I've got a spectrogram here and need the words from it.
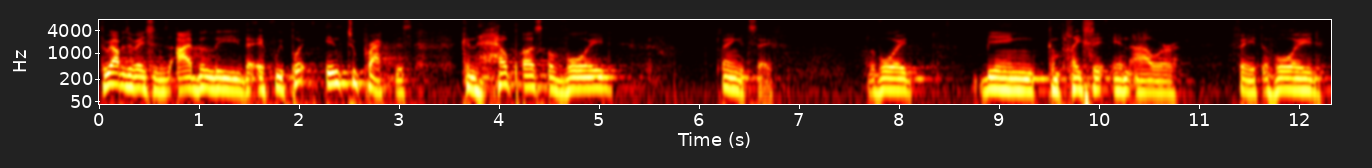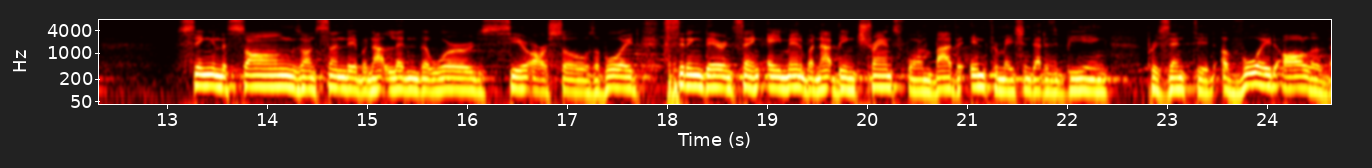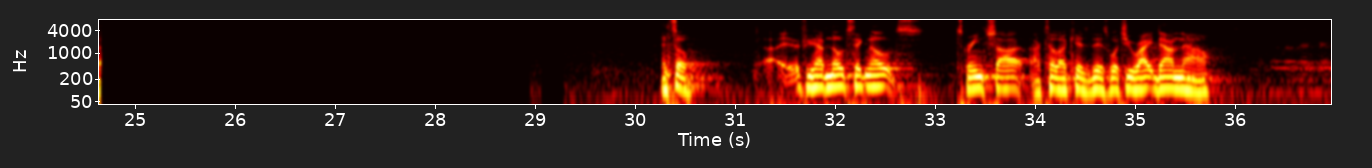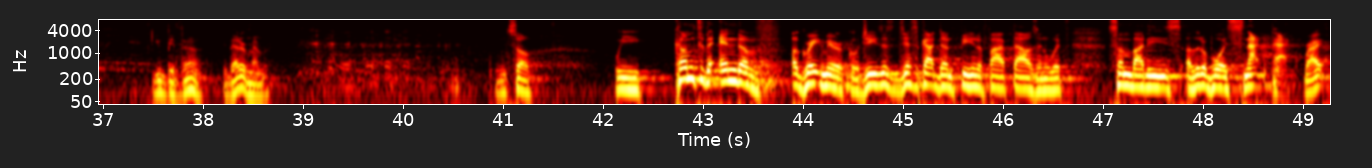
Three observations I believe that if we put into practice, can help us avoid playing it safe, avoid being complacent in our faith, avoid singing the songs on Sunday but not letting the words sear our souls. Avoid sitting there and saying amen but not being transformed by the information that is being presented. Avoid all of that. And so, uh, if you have notes, take notes, screenshot. I tell our kids this what you write down now, you, be, you better remember. and so, we come to the end of a great miracle. Jesus just got done feeding the 5,000 with somebody's, a little boy's snack pack, right?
